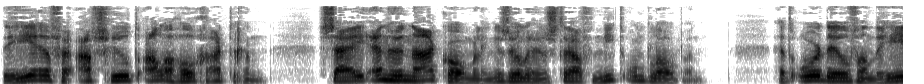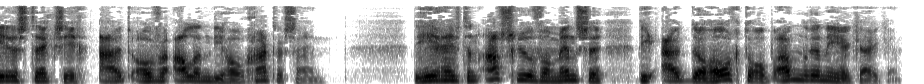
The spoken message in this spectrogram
De Heere verafschuwt alle hooghartigen. Zij en hun nakomelingen zullen hun straf niet ontlopen. Het oordeel van de Heere strekt zich uit over allen die hooghartig zijn. De Heer heeft een afschuw van mensen die uit de hoogte op anderen neerkijken.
